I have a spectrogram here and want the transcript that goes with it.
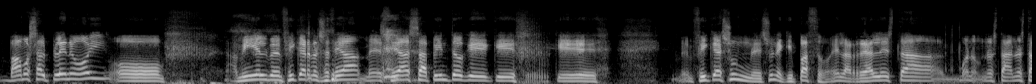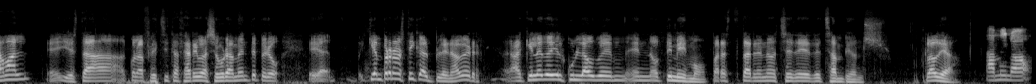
¿Vamos al pleno hoy o...? A mí el Benfica Real Sociedad me decía Sapinto que, que Benfica es un, es un equipazo, ¿eh? la Real está, bueno, no está, no está mal ¿eh? y está con la flechita hacia arriba seguramente, pero eh, ¿quién pronostica el pleno? A ver, ¿a quién le doy el cum laude en, optimismo para esta tarde noche de, Champions? Claudia. A mí no.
